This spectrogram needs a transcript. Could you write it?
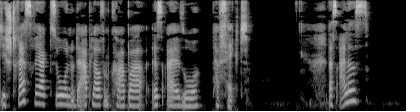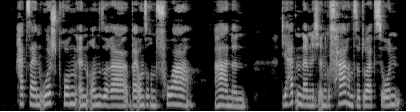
Die Stressreaktion und der Ablauf im Körper ist also perfekt. Das alles hat seinen Ursprung in unserer, bei unseren Vorahnen, die hatten nämlich in Gefahrensituationen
